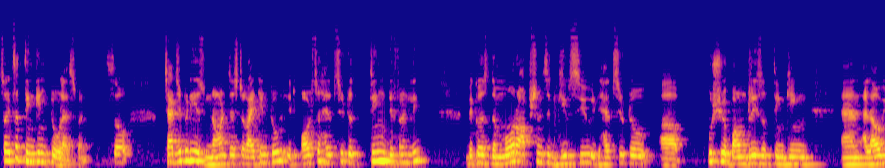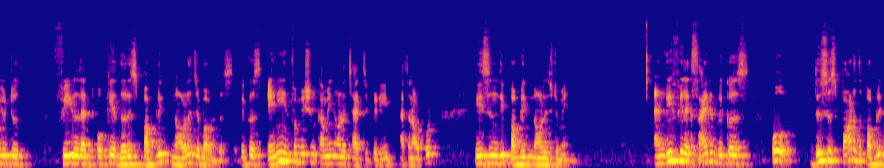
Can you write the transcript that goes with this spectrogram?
So it's a thinking tool as well. So ChatGPT is not just a writing tool. It also helps you to think differently because the more options it gives you it helps you to uh, push your boundaries of thinking and allow you to feel that okay there is public knowledge about this. Because any information coming out of ChatGPT as an output is in the public knowledge domain. And we feel excited because oh this is part of the public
